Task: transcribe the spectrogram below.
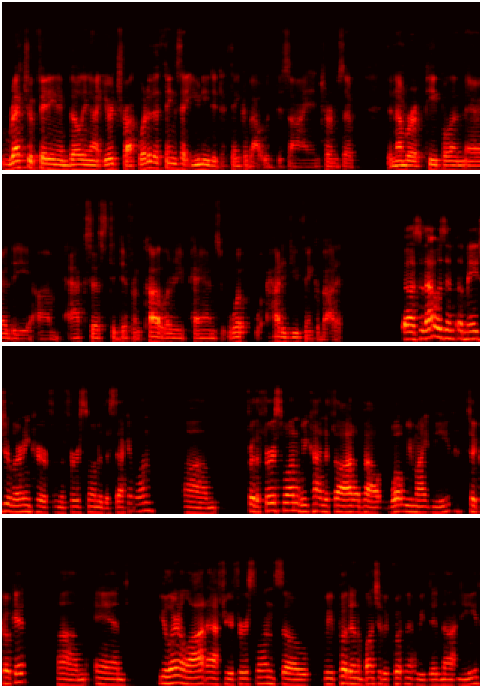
retrofitting and building out your truck, what are the things that you needed to think about with design in terms of the number of people in there, the um, access to different cutlery, pans? What, how did you think about it? Uh, so that was a, a, major learning curve from the first one to the second one. Um, for the first one, we kind of thought about what we might need to cook it. Um, and you learn a lot after your first one. So we put in a bunch of equipment we did not need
